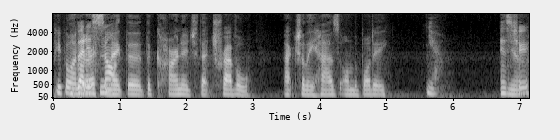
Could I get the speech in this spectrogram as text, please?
People But it's not- underestimate the, the carnage that travel actually has on the body. Yeah, it's Yeah. true.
